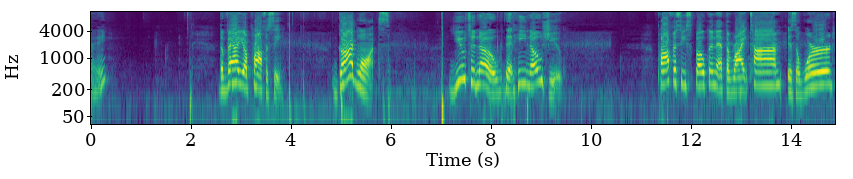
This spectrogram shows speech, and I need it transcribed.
Okay. The value of prophecy. God wants you to know that He knows you. Prophecy spoken at the right time is a word.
